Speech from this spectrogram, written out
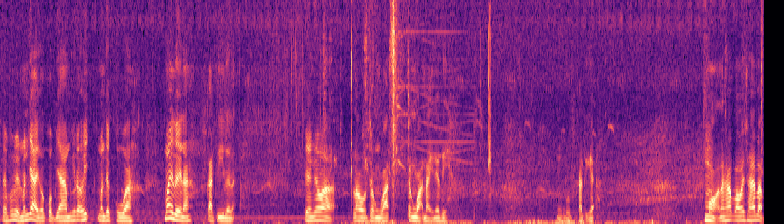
แต่พอเห็นมันใหญ่กว่ากบยามคิดว่าเฮ้ยมันจะกลัว ไม่เลยนะ กัดดีเลยแหละเพียงแค่ว่าเราจังหวะจังหวะไหนเนี่ยสิกัดอีกแล้ว เหมาะนะครับ เอาไว้ใช้แบบ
